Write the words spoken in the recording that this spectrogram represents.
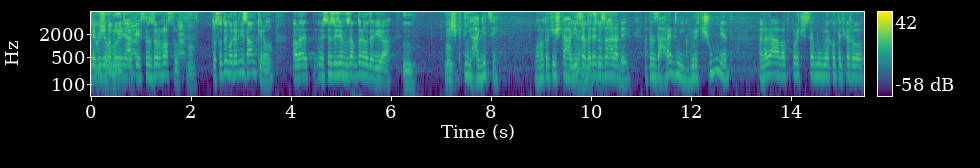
Jako, do toho tam bude nějaký senzor hlasu. No. To jsou ty moderní zámky, no. Ale myslím si, že huzám to neotevírá. Mm. No. Běž k té hadici. Ono totiž ta hadice hadice? vede do zahrady a ten zahradník bude čumět a nadávat, proč se mu jako teďka do,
